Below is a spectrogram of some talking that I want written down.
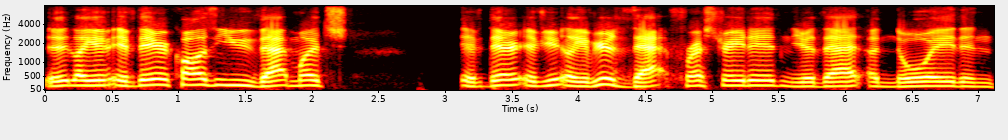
It- like if, they're causing you that much, if they're if you're like if you're that frustrated and you're that annoyed and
